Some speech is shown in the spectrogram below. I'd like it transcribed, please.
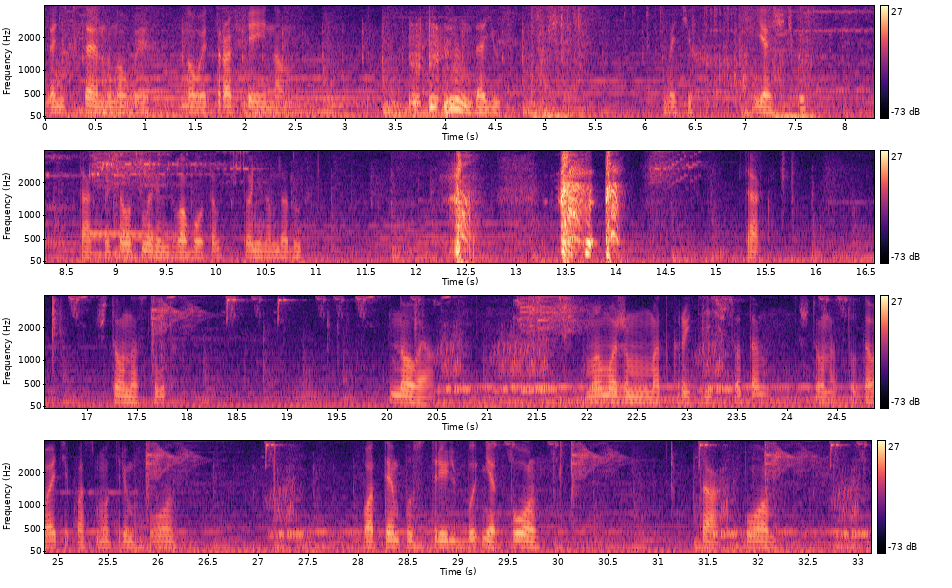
Они постоянно новые, новые трофеи нам дают в этих ящичках. Так, сначала смотрим два бота, что они нам дадут. так, что у нас тут? Новое. Мы можем открыть здесь что-то. Что у нас тут? Давайте посмотрим по по темпу стрельбы. Нет, по так, по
